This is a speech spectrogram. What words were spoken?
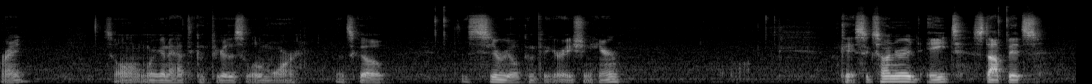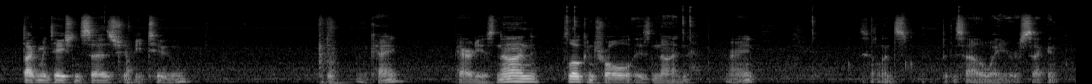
right? So we're going to have to configure this a little more. Let's go serial configuration here. Okay, 608 stop bits documentation says should be 2. Okay, parity is none, flow control is none. Alright, so let's put this out of the way here a second.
